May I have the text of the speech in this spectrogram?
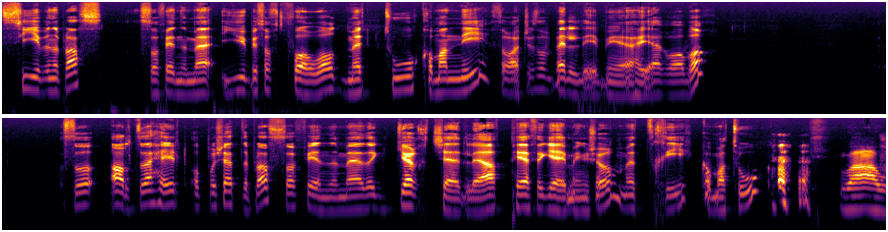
syvendeplass så finner vi Ubisoft Forward med 2,9, som var ikke så veldig mye høyere over. Så altså helt opp på sjetteplass så finner vi det gørrkjedelige PC Gaming Show med 3,2. Wow.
